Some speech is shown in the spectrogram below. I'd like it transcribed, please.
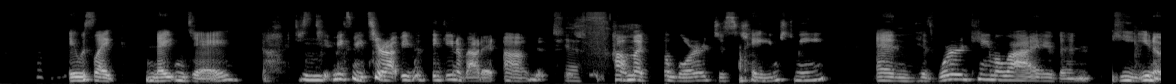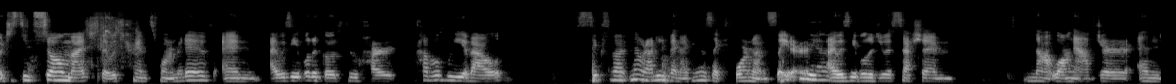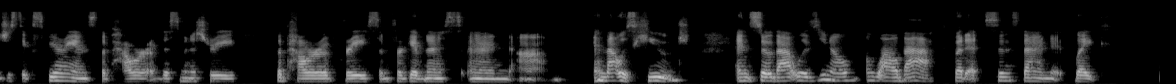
It was like night and day. Ugh, just it makes me tear up even thinking about it. Um, yes. How much the Lord just changed me and his word came alive and he you know just did so much that was transformative and i was able to go through heart probably about six months, no, not even, I think it was like four months later, yeah. I was able to do a session not long after and just experience the power of this ministry, the power of grace and forgiveness. And, um, and that was huge. And so that was, you know, a while back, but it, since then it like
